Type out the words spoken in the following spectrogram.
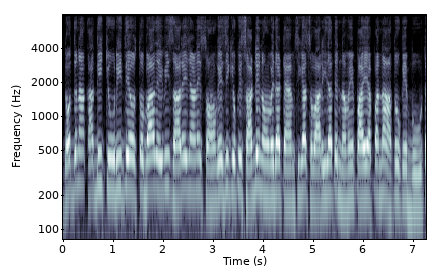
ਦੁੱਧ ਨਾ ਖਾਦੀ ਚੂਰੀ ਤੇ ਉਸ ਤੋਂ ਬਾਅਦ ਇਹ ਵੀ ਸਾਰੇ ਜਾਣੇ ਸੌਂ ਗਏ ਸੀ ਕਿਉਂਕਿ 9:30 ਵਜੇ ਦਾ ਟਾਈਮ ਸੀਗਾ ਸਵਾਰੀ ਦਾ ਤੇ ਨਵੇਂ ਪਾਏ ਆਪਾਂ ਨਹਾ ਧੋ ਕੇ ਬੂਟ।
